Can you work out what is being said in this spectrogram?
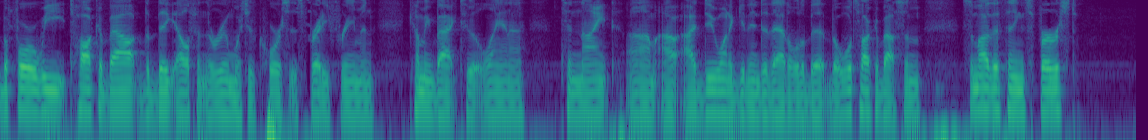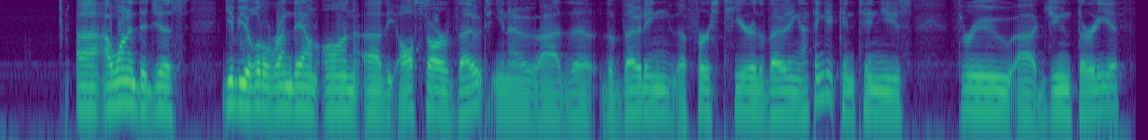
before we talk about the big elephant in the room, which of course is Freddie Freeman coming back to Atlanta tonight. Um, I, I do want to get into that a little bit, but we'll talk about some some other things first. Uh, I wanted to just give you a little rundown on uh, the All Star vote. You know, uh, the the voting, the first tier of the voting. I think it continues through uh, June 30th,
